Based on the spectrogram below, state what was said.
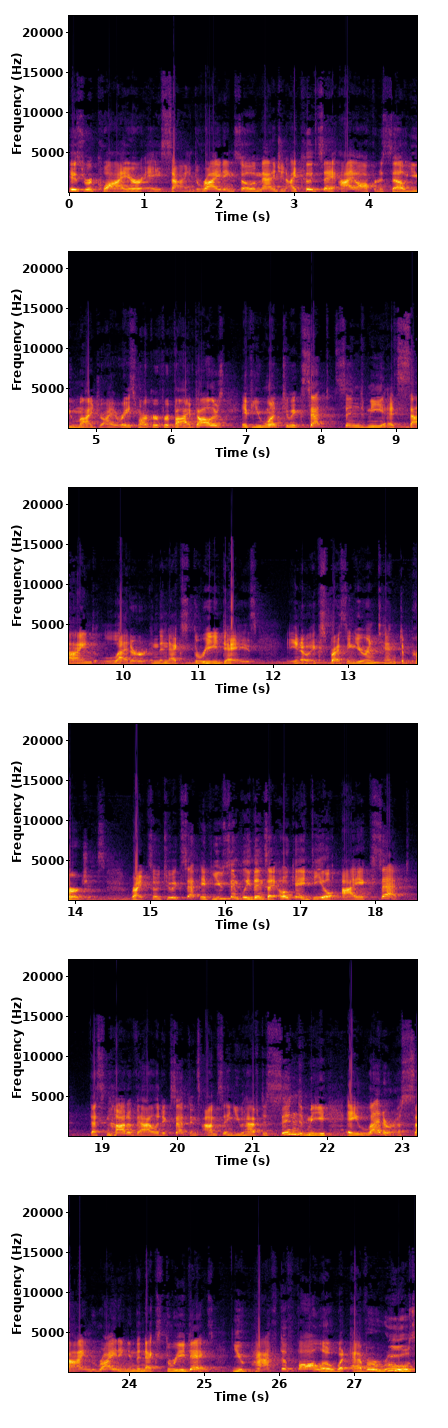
is require a signed writing. So imagine I could say, I offer to sell you my dry erase marker for $5. If you want to accept, send me a signed letter in the next three days, you know, expressing your intent to purchase, right? So to accept, if you simply then say, okay, deal, I accept, that's not a valid acceptance. I'm saying you have to send me a letter, a signed writing in the next three days. You have to follow whatever rules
